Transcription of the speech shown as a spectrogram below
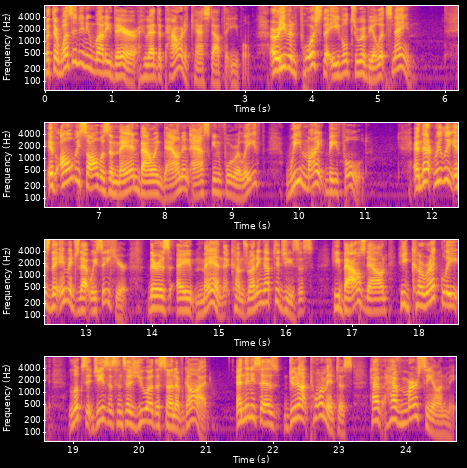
but there wasn't anybody there who had the power to cast out the evil, or even force the evil to reveal its name. If all we saw was a man bowing down and asking for relief, we might be fooled. And that really is the image that we see here. There is a man that comes running up to Jesus. He bows down. He correctly looks at Jesus and says, You are the Son of God. And then he says, Do not torment us. Have, have mercy on me.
